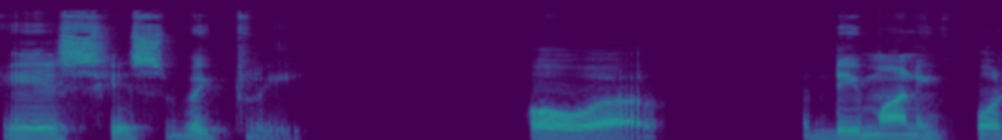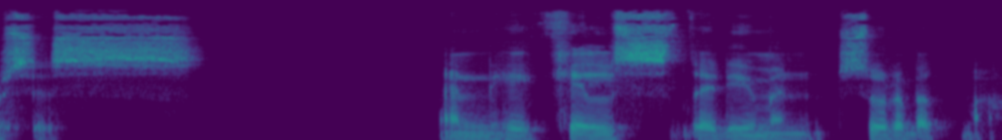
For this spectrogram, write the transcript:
is his victory over demonic forces. And he kills the demon Surabatma.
